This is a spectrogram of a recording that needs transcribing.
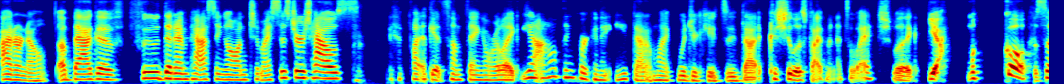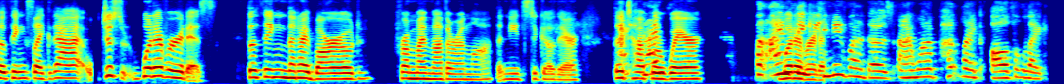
I don't know, a bag of food that I'm passing on to my sister's house, if I get something and we're like, yeah, I don't think we're going to eat that. I'm like, would your kids eat that? Because she lives five minutes away. She'll be like, yeah, cool. So things like that, just whatever it is, the thing that I borrowed from my mother in law that needs to go there, the I- Tupperware. But I'm Whatever thinking you need one of those, and I want to put like all the like,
